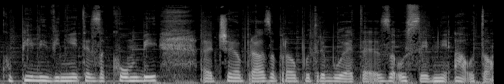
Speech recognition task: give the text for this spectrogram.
kupili vinjete za kombi, če jo pravzaprav potrebujete za osebni avto.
